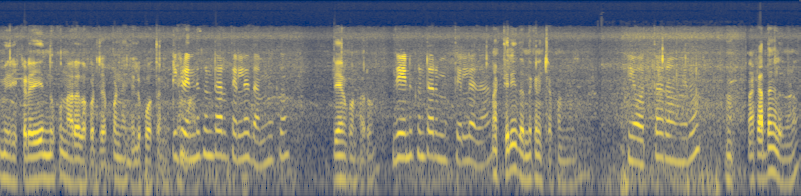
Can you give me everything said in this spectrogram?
మీరు ఇక్కడ ఎందుకున్నారో? అది ఒకటి చెప్పండి నేను వెళ్ళిపోతాను ఇక్కడ ఎందుకుంటారో తెలియదా మీకు? దేనికున్నారు? దేనికుంటారో మీకు తెలియదా నాకు తెలియదు అందుకని చెప్పండి మేడం. ఇక వస్తారా మీరు? నాకు అర్థం కాలేదు మేడం.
